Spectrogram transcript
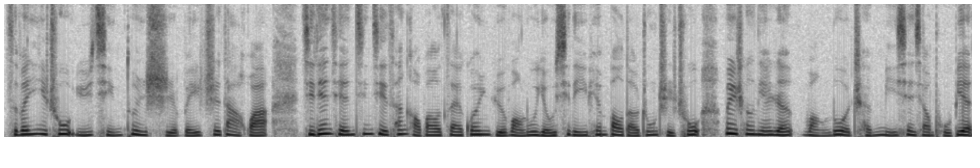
此文一出，舆情顿时为之大哗。几天前，《经济参考报》在关于网络游戏的一篇报道中指出，未成年人网络沉迷现象普遍，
